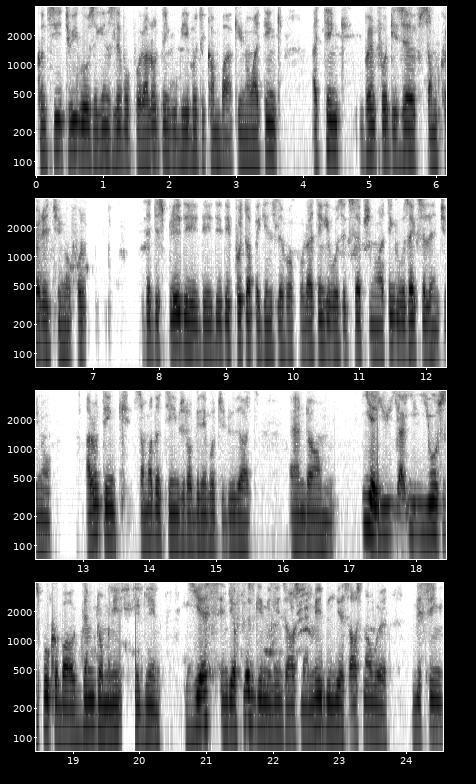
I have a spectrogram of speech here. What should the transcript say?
concede three goals against Liverpool, I don't think we'll be able to come back. You know, I think I think Brentford deserves some credit, you know, for the display they, they, they, they put up against Liverpool. I think it was exceptional. I think it was excellent. You know, I don't think some other teams would have been able to do that. And um, yeah, you you also spoke about them dominating the game. Yes, in their first game against Arsenal, maybe yes, Arsenal were missing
